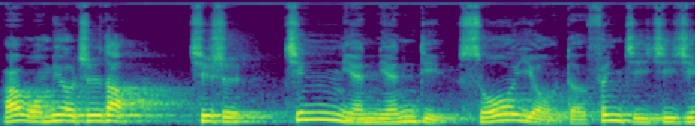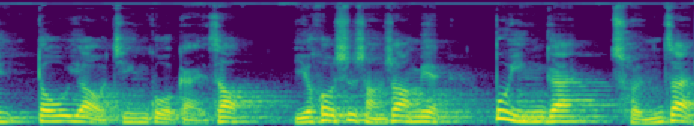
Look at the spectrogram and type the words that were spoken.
而我们又知道，其实今年年底所有的分级基金都要经过改造，以后市场上面不应该存在。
